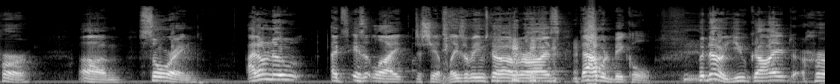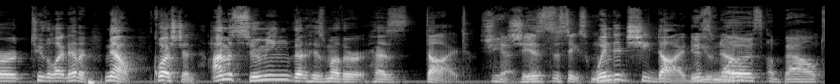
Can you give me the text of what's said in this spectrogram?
her, um, soaring. I don't know. It's, is it like does she have laser beams coming out of her eyes? That would be cool. But no, you guide her to the light of heaven. Now, question: I'm assuming that his mother has died. She has, She yes. is deceased. Mm. When did she die? Do This you know? was about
